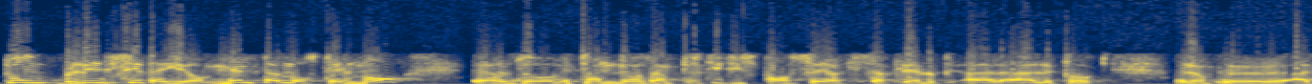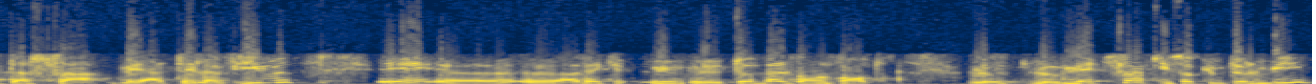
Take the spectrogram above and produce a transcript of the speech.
tombe blessé d'ailleurs, même pas mortellement. Alozorov est emmené dans un petit dispensaire qui s'appelait à l'époque euh, Adassa, mais à Tel Aviv, et euh, avec deux balles dans le ventre. Le, médecin qui s'occupe de lui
